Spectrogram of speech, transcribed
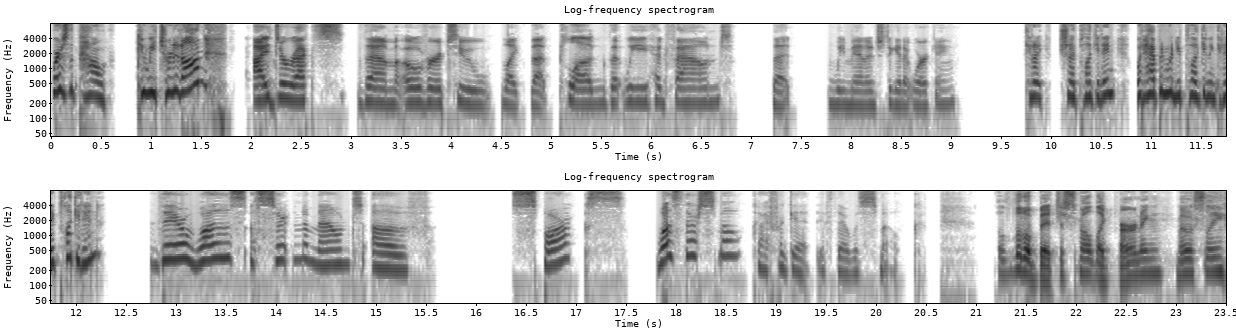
Where's the power? Can we turn it on? I direct them over to like that plug that we had found that we managed to get it working. Can I? Should I plug it in? What happened when you plug it in? Can I plug it in? There was a certain amount of sparks. Was there smoke? I forget if there was smoke. A little bit, just smelled like burning mostly.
